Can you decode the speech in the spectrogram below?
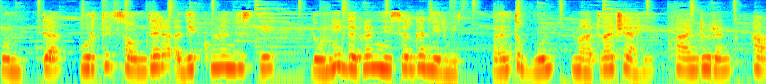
कोणत्या मूर्तीत सौंदर्य अधिक खुलून दिसते? दोन्ही दगड निसर्ग निर्मित. परंतु गुण महत्त्वाचे आहे. पांडुरंग हा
